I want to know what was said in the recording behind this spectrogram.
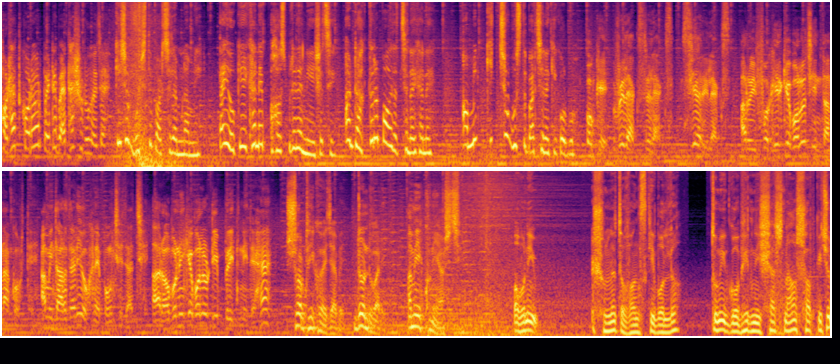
হঠাৎ করে ওর পেটে ব্যথা শুরু হয়ে যায়। কিছু বুঝতে পারছিলাম না আমি। তাই ওকে এখানে হসপিটালে নিয়ে এসেছি। আর ডাক্তারও পাওয়া যাচ্ছে না এখানে। আমি কিচ্ছু বুঝতে পারছি না কি করব। Okay relax relax Siya relax. আর ওই ফকিরকে বলো চিন্তা না করতে। আমি তাড়াতাড়ি ওখানে পৌঁছে যাচ্ছি। আর অবনীকে বলো ডিপ ব্রিথ নিতে হ্যাঁ? সব ঠিক হয়ে যাবে। ডোন্ট ওয়ারি আমি এক্ষুনি আসছি। অবনি শুনলে তো ভাংস কি বলল তুমি গভীর নিঃশ্বাস নাও সব কিছু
